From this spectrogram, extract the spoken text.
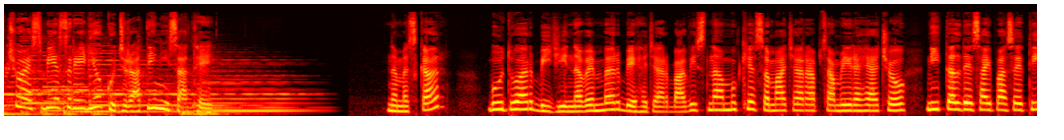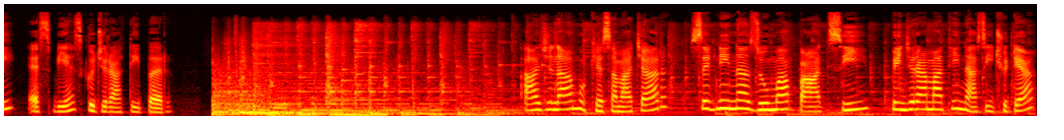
આપ છો SBS રેડિયો ગુજરાતીની સાથે. નમસ્કાર. બુધવાર બીજી નવેમ્બર બે હજાર બાવીસના મુખ્ય સમાચાર આપ સાંભળી રહ્યા છો. નીતલ દેસાઈ પાસેથી SBS ગુજરાતી પર. આજના મુખ્ય સમાચાર. સિડનીના ઝૂમાં પાંચ સી, પિંજરામાંથી નાસી છૂટ્યા.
